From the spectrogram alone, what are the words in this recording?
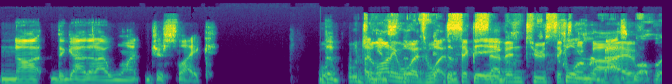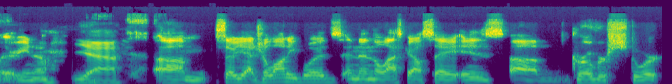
not the guy that I want. Just like the Well, Jelani the- Woods, what the six big seven, two sixty former five? basketball player, you know. Yeah, Um, so yeah, Jelani Woods, and then the last guy I'll say is um, Grover Stewart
